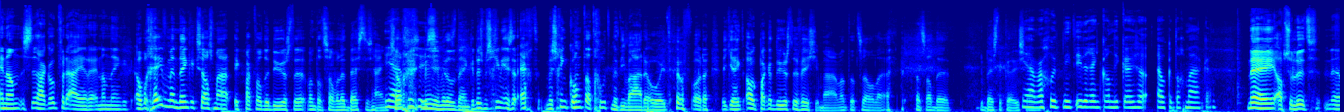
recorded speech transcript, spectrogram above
En dan sta ik ook voor de eieren. En dan denk ik, op een gegeven moment denk ik zelfs maar, ik pak wel de duurste, want dat zal wel het beste zijn. Ja, Zo ga ik nu inmiddels denken. Dus misschien is er echt, misschien komt dat goed met die waarde ooit. voor, eh, dat je denkt, oh, ik pak het duurste visje maar, want dat zal, eh, dat zal de, de beste keuze Ja, maar goed, niet iedereen kan die keuze elke dag maken. Nee, absoluut. Eh,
